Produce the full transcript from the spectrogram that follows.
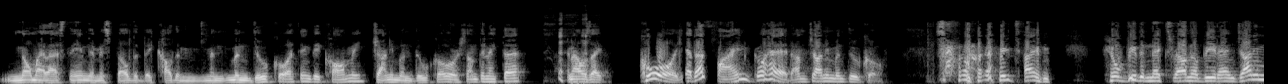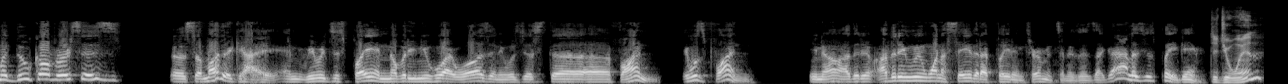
know my last name. They misspelled it. They called him Manduco, I think they call me. Johnny Manduco or something like that. And I was like, cool. Yeah, that's fine. Go ahead. I'm Johnny Manduco. So every time he'll be the next round, he'll be and Johnny Manduco versus uh, some other guy. And we would just play and nobody knew who I was. And it was just, uh, fun. It was fun. You know, I didn't, I didn't even want to say that I played in tournaments, and it's like, ah, let's just play a game. Did you win?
